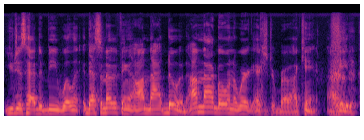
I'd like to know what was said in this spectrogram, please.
You just had to be willing. That's another thing I'm not doing. I'm not going to work extra, bro. I can't. I hate it.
